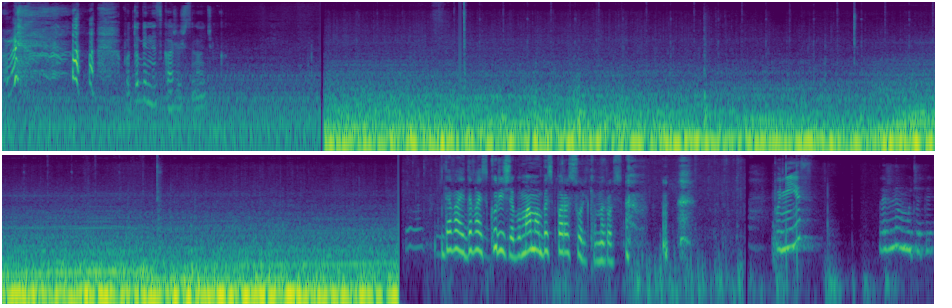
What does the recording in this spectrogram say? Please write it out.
По тобі не скажеш, синочок. Давай, давай, скоріше, бо мама без парасольки, Мирось. Поніс? Лиш не мучити.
